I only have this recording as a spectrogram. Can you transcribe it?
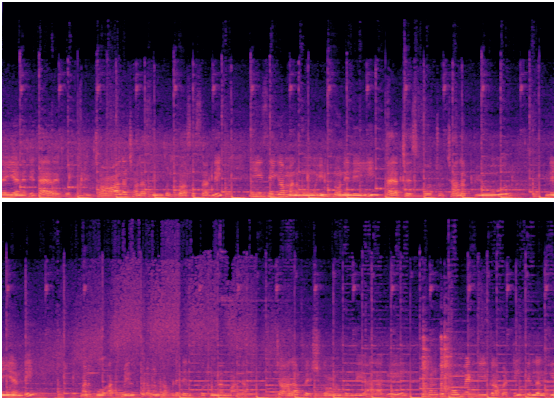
నెయ్యి అనేది తయారైపోతుంది. చాలా చాలా సింపుల్ ప్రాసెస్ అండి. ఈజీగా మనము ఇంట్లోనే నెయ్యి తయారు చేసుకోవచ్చు. చాలా ప్యూర్ నెయ్యి అండి. మనకు ఆ స్మెల్ కూడా మనకు అప్పుడే తెలిసిపోతుంది అనమాట చాలా ఫ్రెష్గా ఉంటుంది. అలాగే మనకు హోమ్ మేడ్ గీ కాబట్టి పిల్లలకి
